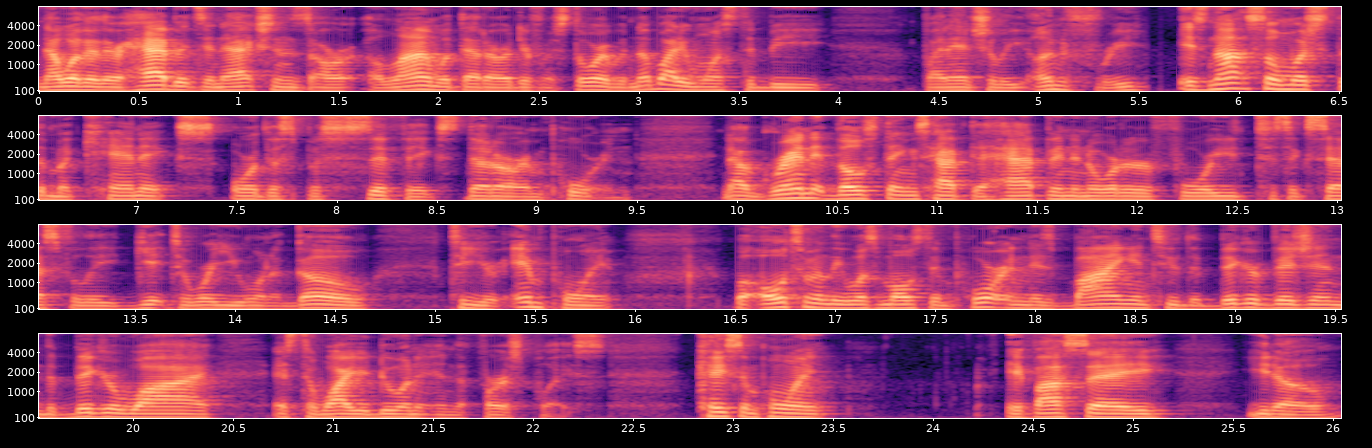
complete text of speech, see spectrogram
now, whether their habits and actions are aligned with that are a different story, but nobody wants to be financially unfree. It's not so much the mechanics or the specifics that are important. Now, granted, those things have to happen in order for you to successfully get to where you want to go to your endpoint. But ultimately, what's most important is buying into the bigger vision, the bigger why as to why you're doing it in the first place. Case in point, if I say, you know,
